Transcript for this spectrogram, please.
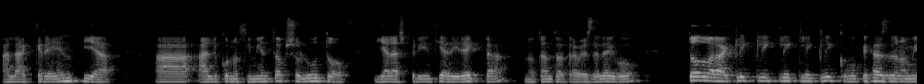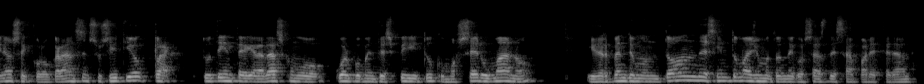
a la creencia, al conocimiento absoluto y a la experiencia directa, no tanto a través del ego, todo hará clic, clic, clic, clic, clic, como piezas de dominó se colocarán en su sitio, clac, tú te integrarás como cuerpo, mente, espíritu, como ser humano, y de repente un montón de síntomas y un montón de cosas desaparecerán,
